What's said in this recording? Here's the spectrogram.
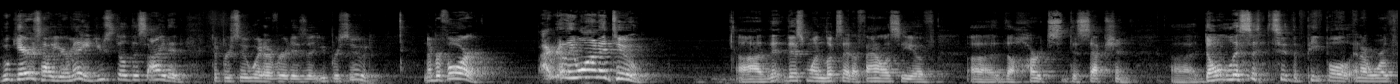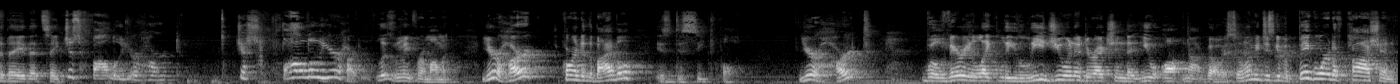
who cares how you're made? You still decided to pursue whatever it is that you pursued. Number four, I really wanted to. Uh, th- this one looks at a fallacy of uh, the heart's deception. Uh, don't listen to the people in our world today that say, just follow your heart. Just follow your heart. Listen to me for a moment. Your heart, according to the Bible, is deceitful. Your heart will very likely lead you in a direction that you ought not go. So let me just give a big word of caution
